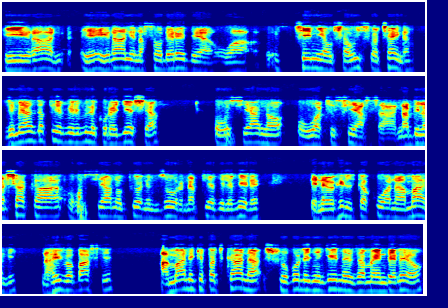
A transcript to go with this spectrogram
Iran, Irani na Saudi Arabia wa chini ya ushawishi wa China zimeanza pia vilevile kurejesha uhusiano wa kisiasa, na bila shaka uhusiano ukiwa ni mzuri, na pia vilevile eneo hili litakuwa na amani, na hivyo basi amani ikipatikana, shughuli nyingine za maendeleo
